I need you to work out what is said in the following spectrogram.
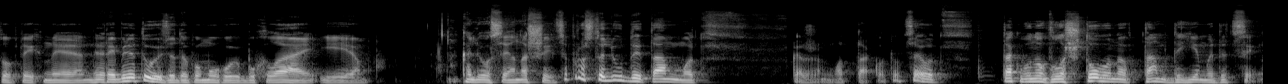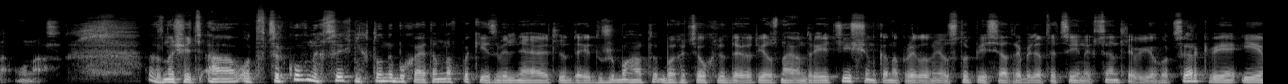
тобто їх не не реабілітують за допомогою бухла і кольоси анаши. Це просто люди там, от, скажімо, от так. От, Оце от так воно влаштовано там, де є медицина у нас. Значить, а от в церковних цих ніхто не бухає, там навпаки звільняють людей. Дуже багато багатьох людей. От я знаю Андрія Тіщенка, наприклад, у нього 150 реабілітаційних центрів в його церкві, і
